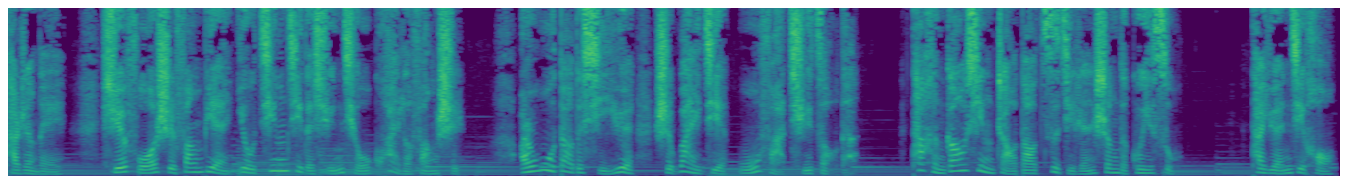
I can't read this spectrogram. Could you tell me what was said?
他认为学佛是方便又经济的寻求快乐方式，而悟道的喜悦是外界无法取走的。他很高兴找到自己人生的归宿。他圆寂后，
